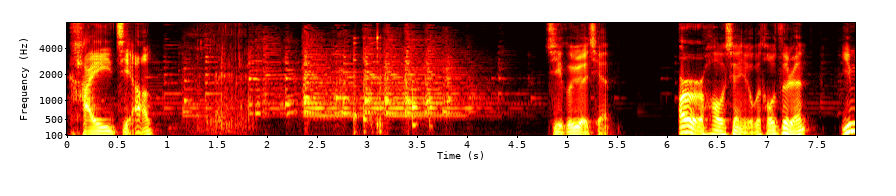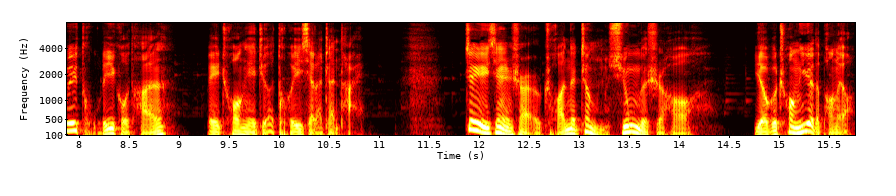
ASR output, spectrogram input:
开讲。几个月前，二号线有个投资人因为吐了一口痰，被创业者推下了站台。这件事儿传的正凶的时候，有个创业的朋友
